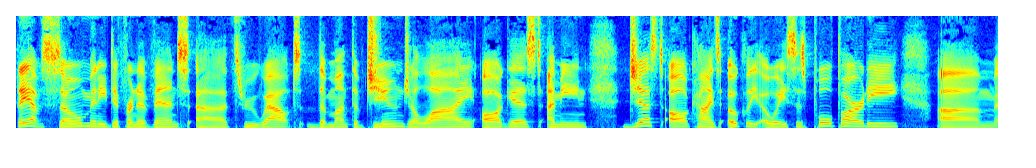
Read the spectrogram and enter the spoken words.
they have so many different events uh, throughout the month of June, July, August. I mean, just all kinds. Oakley Oasis pool party, um,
